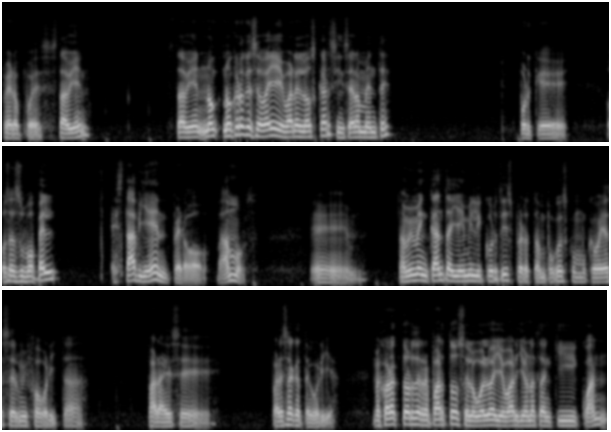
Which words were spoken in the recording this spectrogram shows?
Pero pues está bien. Está bien. No, no creo que se vaya a llevar el Oscar, sinceramente porque, o sea, su papel está bien, pero vamos. Eh, a mí me encanta Jamie Lee Curtis, pero tampoco es como que vaya a ser mi favorita para ese para esa categoría. Mejor actor de reparto se lo vuelve a llevar Jonathan Ki Kwan,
